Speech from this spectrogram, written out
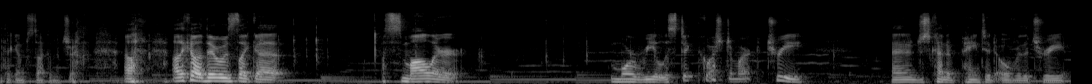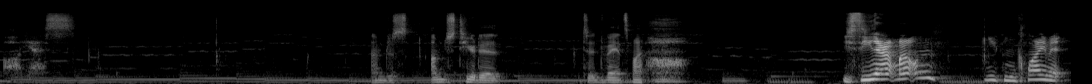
I think I'm stuck in the tree. I like how there was like a, a smaller, more realistic question mark tree, and just kind of painted over the tree. Oh yes. I'm just I'm just here to to advance my. you see that mountain? You can climb it.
